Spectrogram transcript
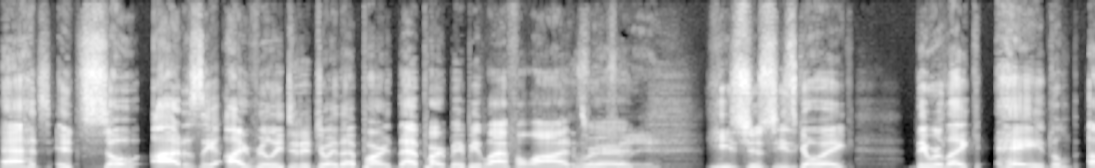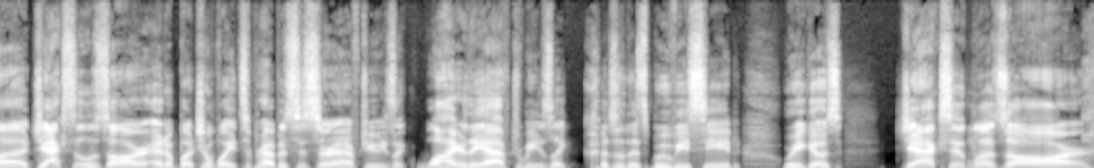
As it's so honestly, I really did enjoy that part. That part made me laugh a lot. That's where funny. he's just he's going. They were like, "Hey, the uh, Jackson Lazar and a bunch of white supremacists are after you." He's like, "Why are they after me?" He's like, "Because of this movie scene where he goes." Jackson Lazar,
